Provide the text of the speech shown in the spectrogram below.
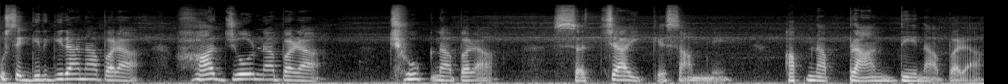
उसे गिरगिराना पड़ा, हाथ जोड़ना पड़ा, झुकना पड़ा। सच्चाई के सामने अपना प्राण देना पड़ा।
